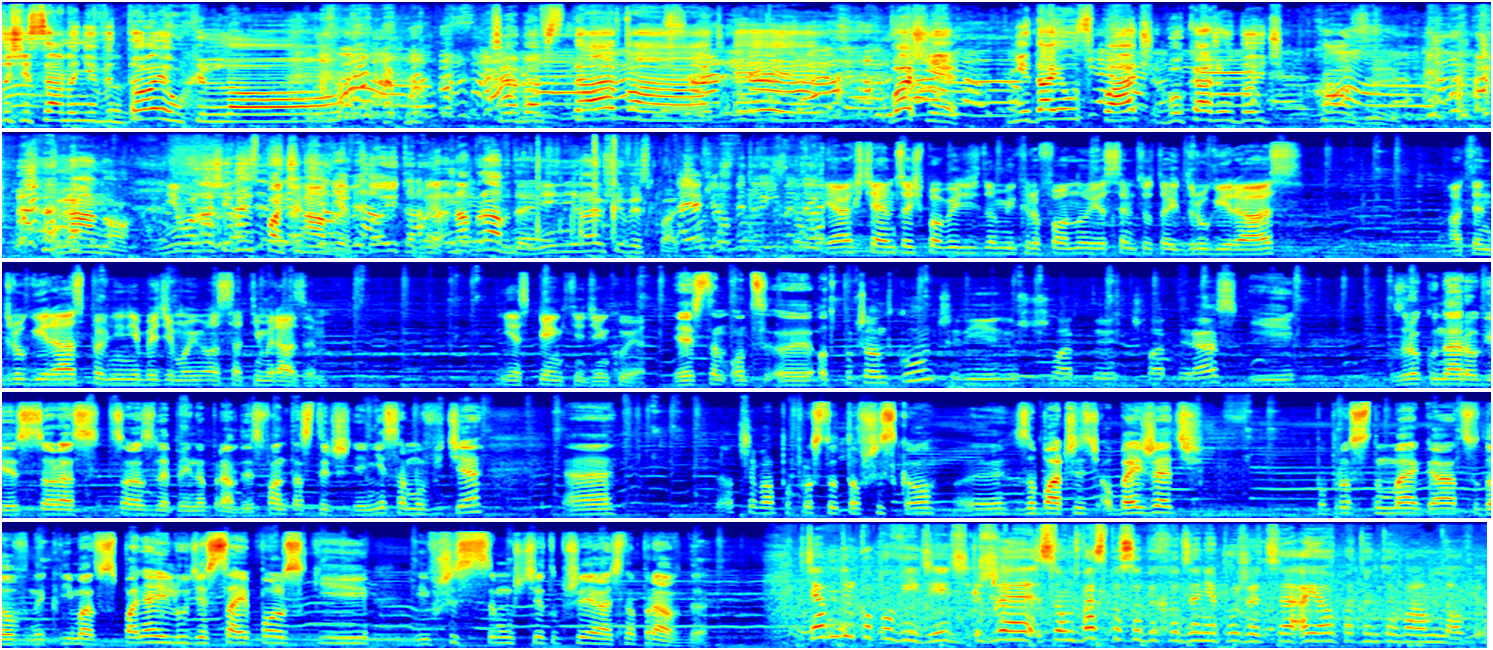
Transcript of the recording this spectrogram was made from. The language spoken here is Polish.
kozy się same nie wydoją, hello! Trzeba wstawać! Ej! Właśnie, nie dają spać, bo każą doić kozy. Rano. Nie można się wyspać nawet. Naprawdę, nie, nie dają się wyspać. Ja chciałem coś powiedzieć do mikrofonu, jestem tutaj drugi raz, a ten drugi raz pewnie nie będzie moim ostatnim razem. Jest pięknie, dziękuję. Ja jestem od, e, od początku, czyli już czwarty, czwarty raz i z roku na rok jest coraz, coraz lepiej, naprawdę. Jest fantastycznie, niesamowicie. E, no, trzeba po prostu to wszystko e, zobaczyć, obejrzeć. Po prostu mega cudowny klimat, wspaniali ludzie z całej Polski i wszyscy musicie tu przyjechać, naprawdę. Chciałabym tylko powiedzieć, że są dwa sposoby chodzenia po rzece, a ja opatentowałam nowy.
